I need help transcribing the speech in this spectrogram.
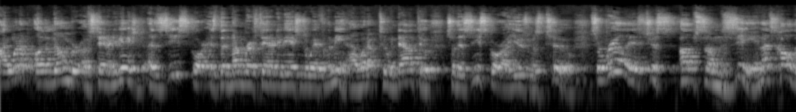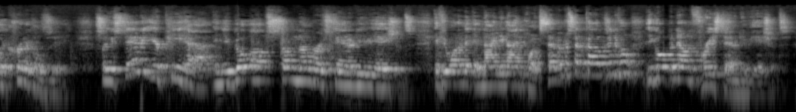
I went up a number of standard deviations. A z-score is the number of standard deviations away from the mean. I went up 2 and down 2, so the z-score I used was 2. So really it's just up some z, and that's called the critical z. So you stand at your p-hat and you go up some number of standard deviations. If you want to make a 99.7% confidence interval, you go up and down 3 standard deviations.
